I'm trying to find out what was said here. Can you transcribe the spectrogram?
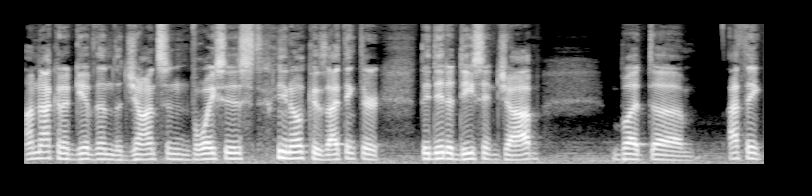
I'm not going to give them the Johnson voices, you know, because I think they're they did a decent job, but um, I think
